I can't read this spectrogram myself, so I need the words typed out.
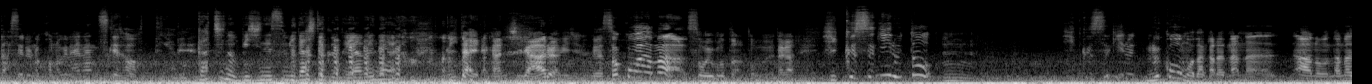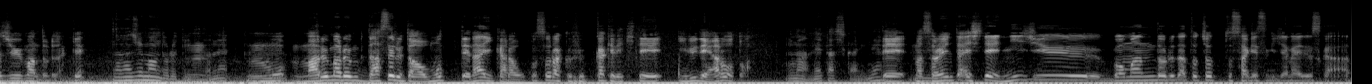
出せるのこのぐらいなんですけどって言って。ガチのビジネス見出してくるのやめなよ感じがあるわけじゃん。だからそこはまあそういうことだと思うよ。だから低すぎるとうん。低すぎる向こうもだから7あの70万ドルだっけ？70万ドルって言ってたね、うん。も丸々出せるとは思ってないからおそらくふっかけてきているであろうとまあね確かにね。で、まあ、それに対して25万ドルだとちょっと下げすぎじゃないですか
